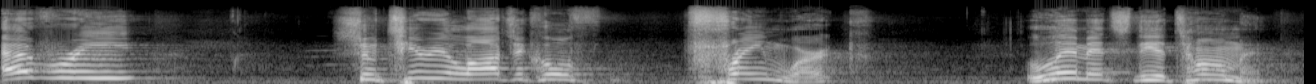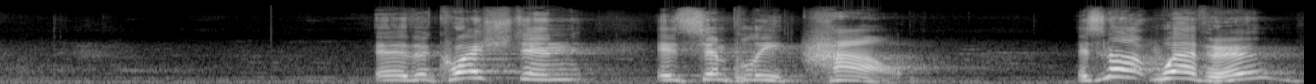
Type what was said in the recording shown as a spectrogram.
every soteriological framework limits the atonement. Uh, the question is simply how. It's not whether,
